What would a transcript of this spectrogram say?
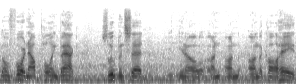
going forward, now pulling back. Slootman said, you know, on, on, on the call, hey,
